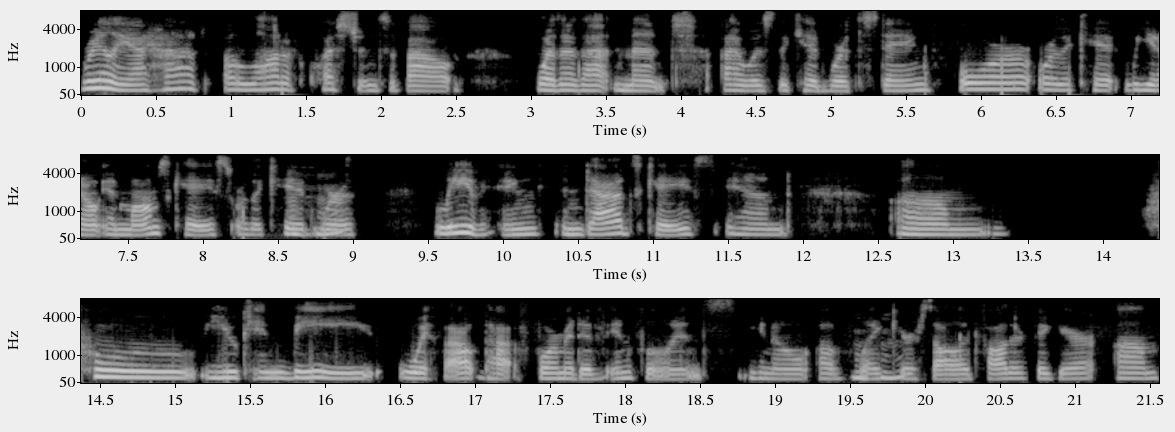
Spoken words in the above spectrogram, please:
really, I had a lot of questions about whether that meant I was the kid worth staying for, or the kid, you know, in mom's case, or the kid Mhm. worth leaving in dad's case, and um, who you can be without that formative influence, you know, of like Mhm. your solid father figure. Um,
